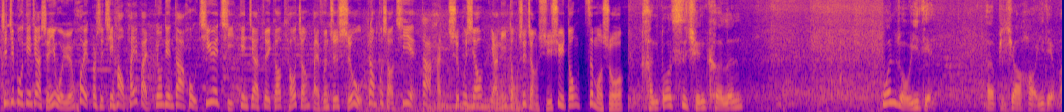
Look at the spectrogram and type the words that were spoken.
经济部电价审议委员会二十七号拍板，用电大户七月起电价最高调涨百分之十五，让不少企业大喊吃不消。亚尼董事长徐旭东这么说：很多事情可能温柔一点，呃，比较好一点吧。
